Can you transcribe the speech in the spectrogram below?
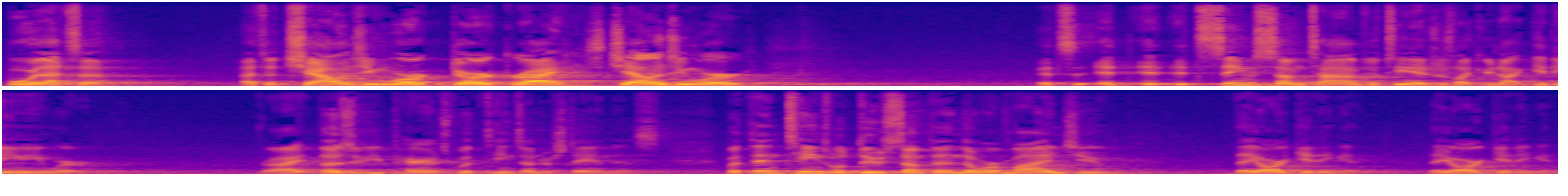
Boy, that's a, that's a challenging work, Dirk, right? It's challenging work. It's, it, it, it seems sometimes with teenagers like you're not getting anywhere, right? Those of you parents with teens understand this. But then teens will do something and they'll remind you they are getting it. They are getting it.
